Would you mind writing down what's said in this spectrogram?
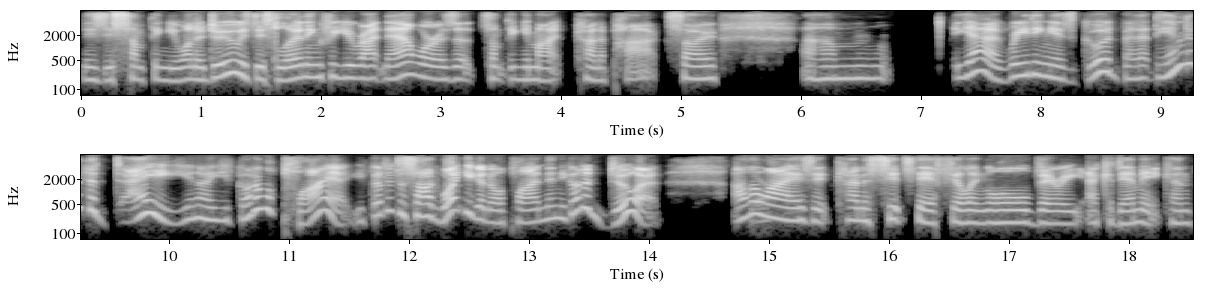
is this something you want to do? Is this learning for you right now? Or is it something you might kind of park? So, um, yeah, reading is good, but at the end of the day, you know, you've got to apply it. You've got to decide what you're going to apply and then you've got to do it. Otherwise, yeah. it kind of sits there feeling all very academic. And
